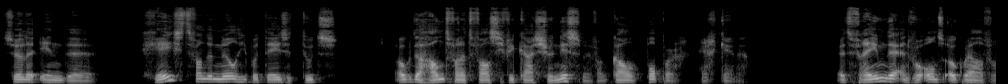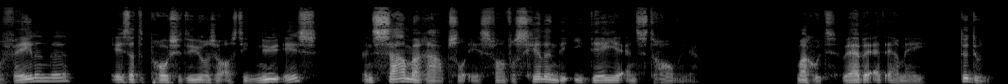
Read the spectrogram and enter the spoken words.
zullen in de geest van de nulhypothese toets ook de hand van het falsificationisme van Karl Popper herkennen. Het vreemde en voor ons ook wel vervelende is dat de procedure zoals die nu is, een samenraapsel is van verschillende ideeën en stromingen. Maar goed, we hebben het ermee te doen.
